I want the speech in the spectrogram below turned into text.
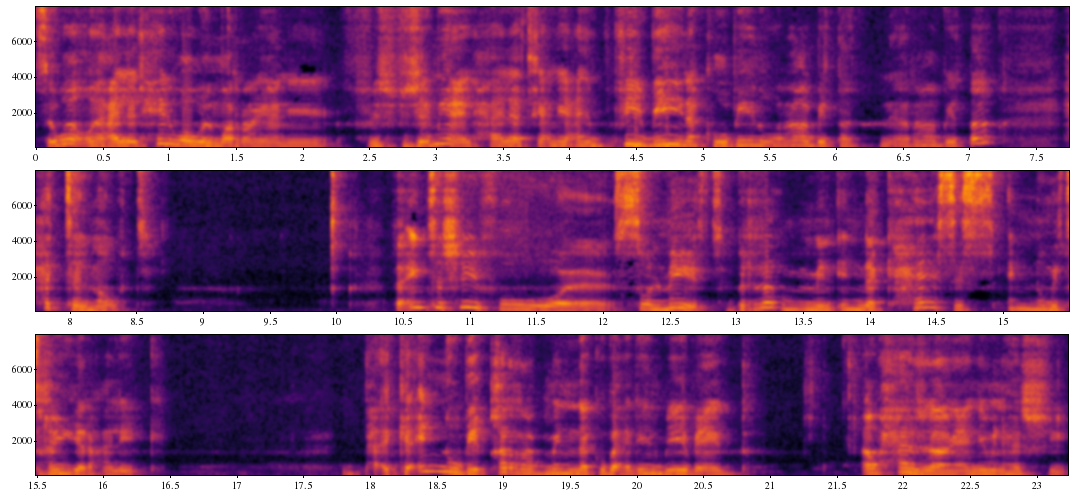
سواء على الحلوة والمرة يعني في جميع الحالات يعني في بينك وبينه رابطة رابطة حتى الموت. فأنت شايفه سولميت بالرغم من إنك حاسس إنه متغير عليك كأنه بيقرب منك وبعدين بيبعد أو حاجة يعني من هالشي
